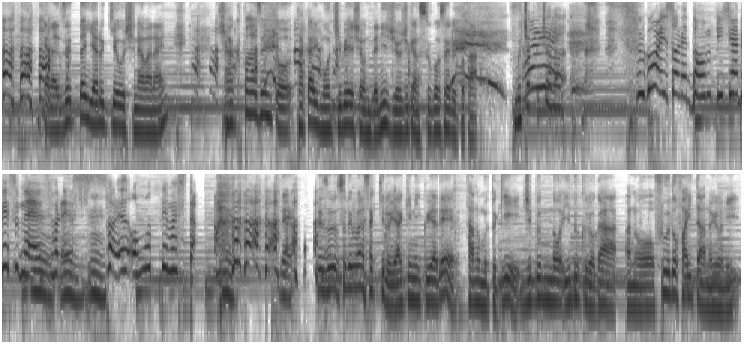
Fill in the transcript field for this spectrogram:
だから絶対やる気を失わない？100%高いモチベーションで24時間過ごせるとか。むちゃくちゃな。いそれドンピシャですね、うんそれ、それ思ってました。ね、でそれそれはさっきの焼肉屋で頼む時自分の胃袋があのフードファイターのように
